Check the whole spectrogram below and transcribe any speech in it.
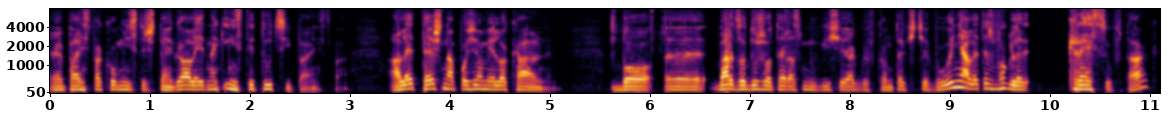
e, państwa komunistycznego, ale jednak instytucji państwa, ale też na poziomie lokalnym. Bo e, bardzo dużo teraz mówi się jakby w kontekście Wołynia, ale też w ogóle kresów, tak?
